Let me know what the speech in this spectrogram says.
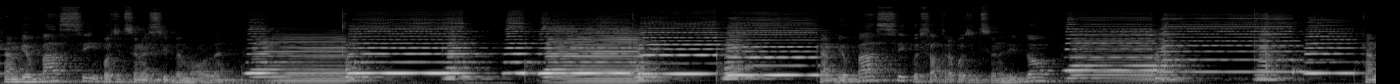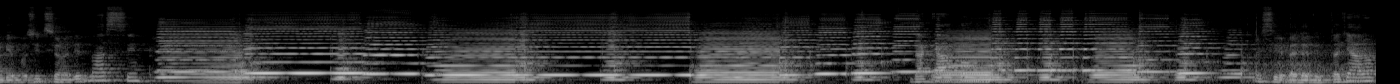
Cambio bassi in posizione Si bemolle. Cambio bassi, quest'altra posizione di Do. Cambio posizione dei bassi. Chiaro?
